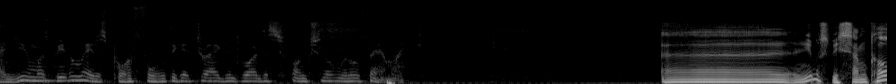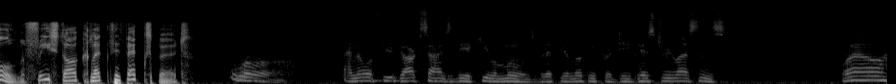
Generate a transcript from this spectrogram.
And you must be the latest poor fool to get dragged into our dysfunctional little family. Uh, and you must be Sam Coe, the Freestar Collective expert. Whoa. I know a few dark sides of the Aquila Moons, but if you're looking for deep history lessons, well,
